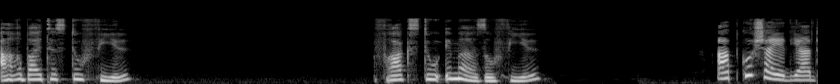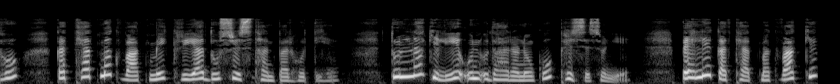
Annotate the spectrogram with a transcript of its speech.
Arbeitest du viel? Fragst du immer so viel? आपको शायद याद हो कथ्यात्मक वाक्य में क्रिया दूसरे स्थान पर होती है तुलना के लिए उन उदाहरणों को फिर से सुनिए पहले कथ्यात्मक वाक्य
